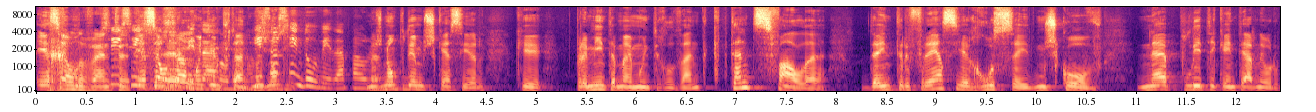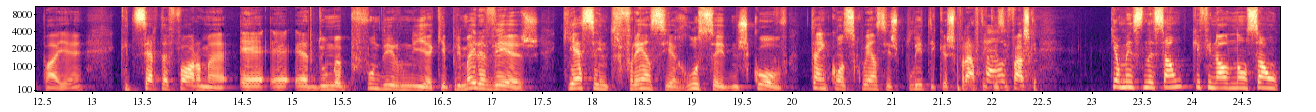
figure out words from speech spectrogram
esse relevante. É um, sim, sim, esse é um dado muito importante. Isso não, sem dúvida, Paulo. Mas não podemos esquecer que, para mim também é muito relevante, que tanto se fala da interferência russa e de Moscou na política interna europeia, que de certa forma é, é, é, de uma profunda ironia que a primeira vez que essa interferência russa e de Moscou tem consequências políticas práticas Falta. e faz que, que é uma encenação que afinal não são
